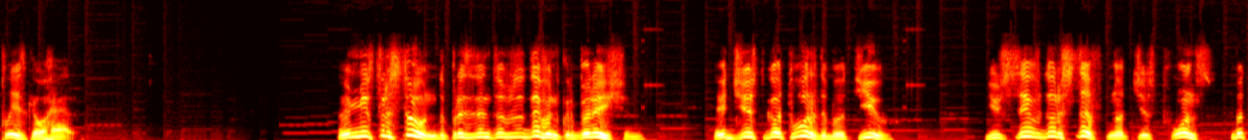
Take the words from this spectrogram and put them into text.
Please go ahead. Uh, Mr. Stone, the president of the Devon Corporation. I just got word about you. You saved our stuff not just once, but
